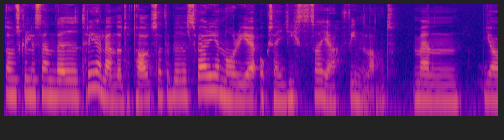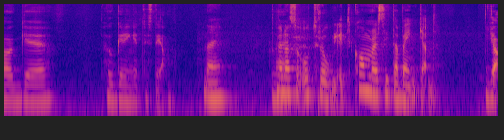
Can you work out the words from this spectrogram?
De skulle sända i tre länder totalt så att det blir Sverige, Norge och sen gissar jag Finland. Men jag eh, hugger inget i sten. Nej. Nej. Men alltså otroligt. Kommer sitta bänkad. Ja,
